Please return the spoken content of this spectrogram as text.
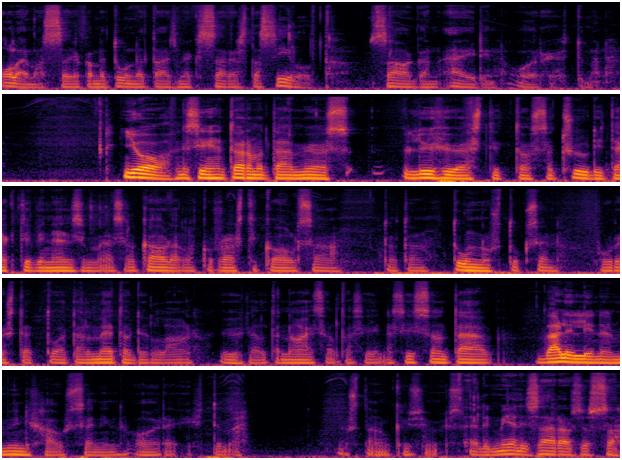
olemassa, joka me tunnetaan esimerkiksi sarjasta Silta, Saagan äidin oireyhtymänä. Joo, niin siihen törmätään myös lyhyesti tuossa True Detectivein ensimmäisellä kaudella, kun Rusty Cole saa tota, tunnustuksen puristettua tällä metodillaan yhdeltä naiselta siinä. Siis on tämä välillinen Münchhausenin oireyhtymä, josta on kysymys. Eli mielisairaus, jossa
